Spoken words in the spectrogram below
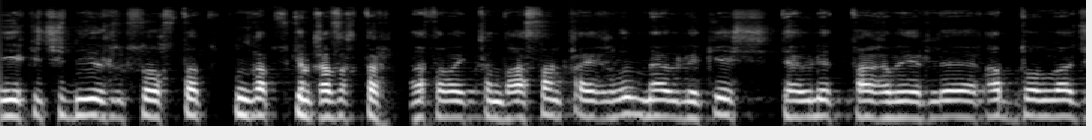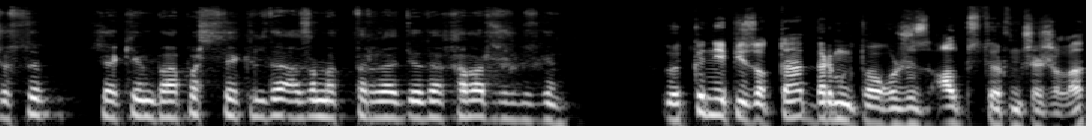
экинчи дүйнө жүзүлүк согуста туткунга түшкөн казактар атап айтканда асан кайгылы мамлекеш давлет тагыберле абдолла жусуп жакен бапыш секилди азаматтар бир миң тогуз жүз алпыс төртүнчү жылы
